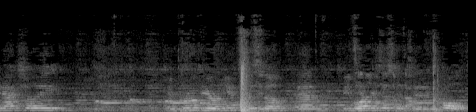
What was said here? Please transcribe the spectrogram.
can actually improve your immune system and be more resistant to colds.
